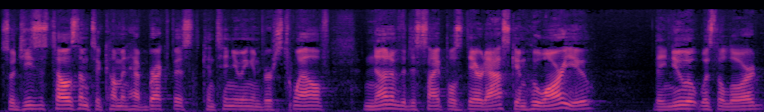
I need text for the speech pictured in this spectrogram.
So Jesus tells them to come and have breakfast, continuing in verse 12. None of the disciples dared ask him, Who are you? They knew it was the Lord.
